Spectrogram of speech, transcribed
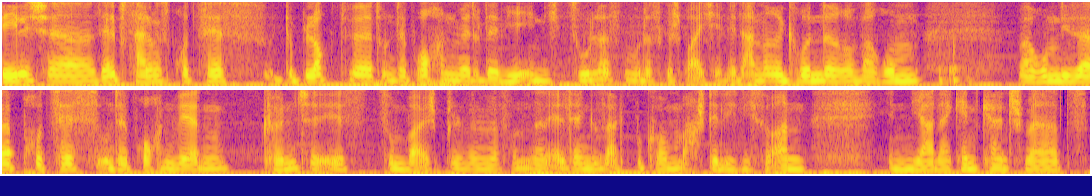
seelischer Selbstheilungsprozess geblockt wird, unterbrochen wird oder wir ihn nicht zulassen, wo das gespeichert wird. Andere Gründe, warum, warum dieser Prozess unterbrochen werden könnte, ist zum Beispiel, wenn wir von unseren Eltern gesagt bekommen, ach, stell dich nicht so an, Indianer kennt keinen Schmerz,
